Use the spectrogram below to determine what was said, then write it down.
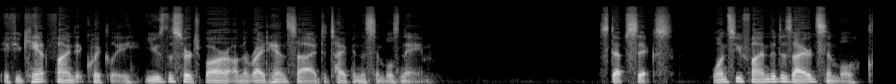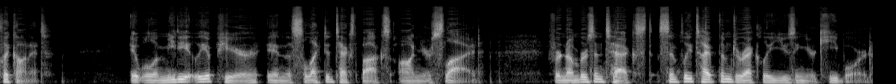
If you can't find it quickly, use the search bar on the right-hand side to type in the symbol's name. Step 6. Once you find the desired symbol, click on it. It will immediately appear in the selected text box on your slide. For numbers and text, simply type them directly using your keyboard.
